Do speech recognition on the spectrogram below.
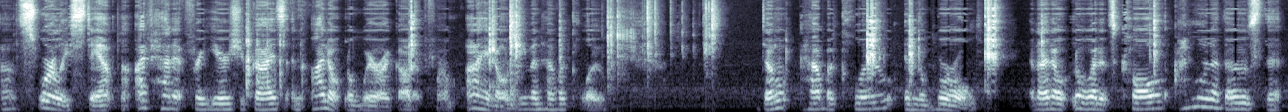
uh, swirly stamp. I've had it for years, you guys, and I don't know where I got it from. I don't even have a clue. Don't have a clue in the world, and I don't know what it's called. I'm one of those that,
